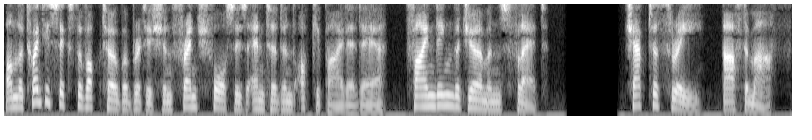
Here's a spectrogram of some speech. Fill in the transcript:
On the 26th of October British and French forces entered and occupied Edea, finding the Germans fled. Chapter 3 Aftermath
